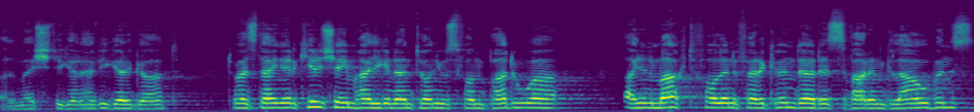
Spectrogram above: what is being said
Allmächtiger, ewiger Gott, du hast deiner Kirche im heiligen Antonius von Padua einen machtvollen Verkünder des wahren Glaubens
